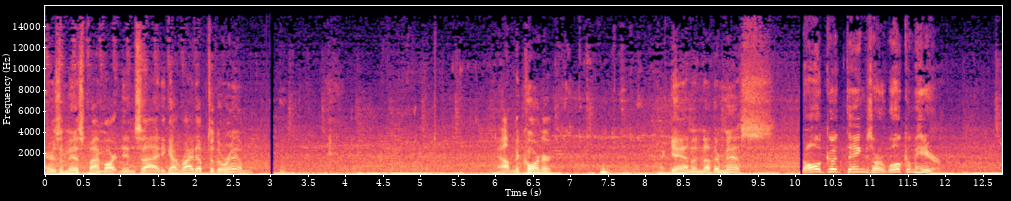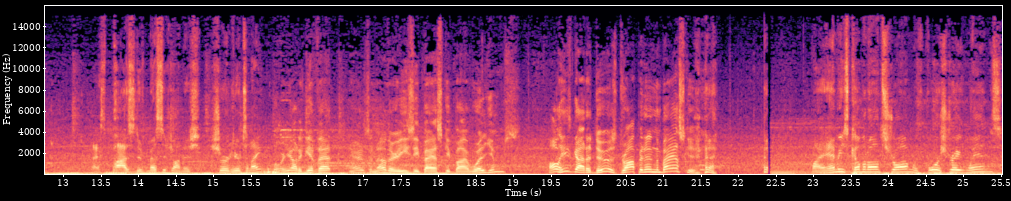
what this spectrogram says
There's a miss by Martin inside. He got right up to the rim. Out in the corner. Again, another miss. All good things are welcome here. Nice positive message on his shirt here tonight. Boy, you ought to give that. There's another easy basket by Williams. All he's got to do is drop it in the basket. Miami's coming on strong with four straight wins.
